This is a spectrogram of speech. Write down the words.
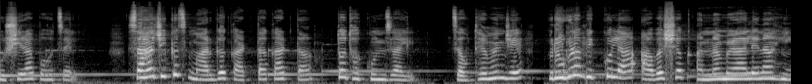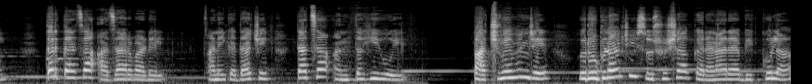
उशिरा पोहोचेल. साहजिकच मार्ग काढता काटता तो थकून जाईल. चौथे म्हणजे रुग्ण भिक्खूला आवश्यक अन्न मिळाले नाही तर त्याचा आजार वाढेल आणि कदाचित त्याचा अंतही होईल. पाचवे म्हणजे रुग्णाची सुश्रूषा करणाऱ्या भिक्खूला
